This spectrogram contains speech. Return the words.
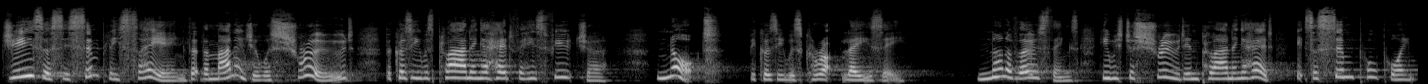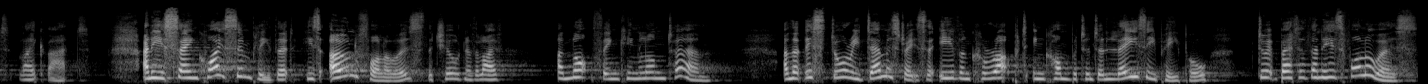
Jesus is simply saying that the manager was shrewd because he was planning ahead for his future, not because he was corrupt, lazy. None of those things. He was just shrewd in planning ahead. It's a simple point like that. And he is saying quite simply that his own followers, the children of the life, are not thinking long term. And that this story demonstrates that even corrupt, incompetent, and lazy people do it better than his followers.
